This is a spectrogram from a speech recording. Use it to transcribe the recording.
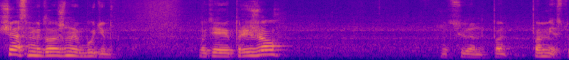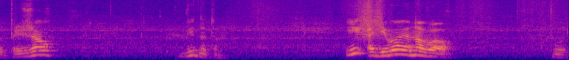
сейчас мы должны будем... Вот я ее прижал. Вот сюда по, по месту прижал. Видно там? И одеваю на вал. Вот.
